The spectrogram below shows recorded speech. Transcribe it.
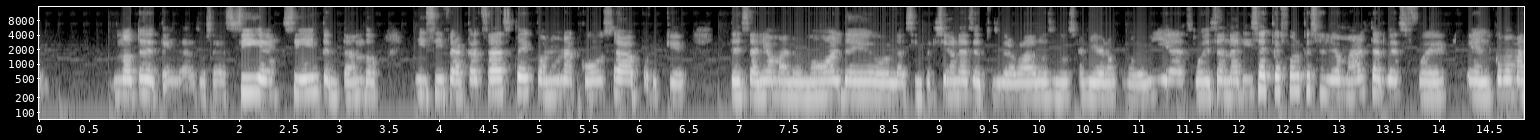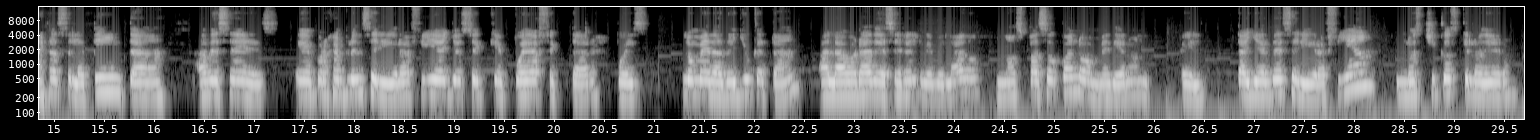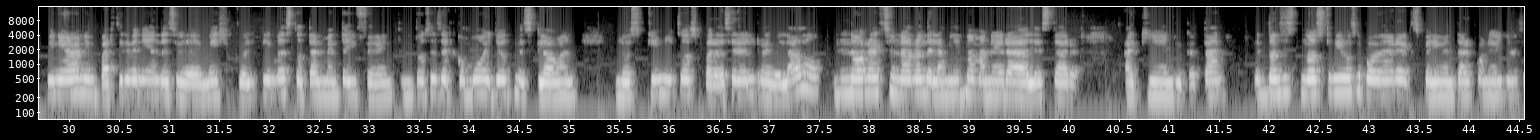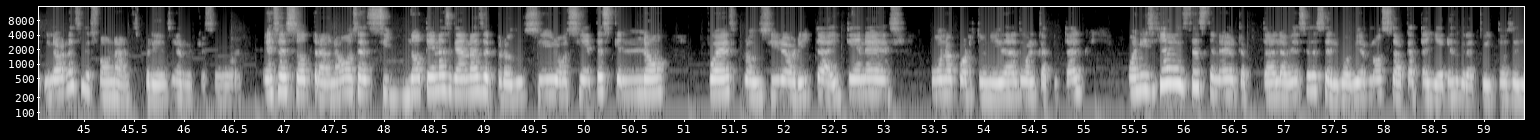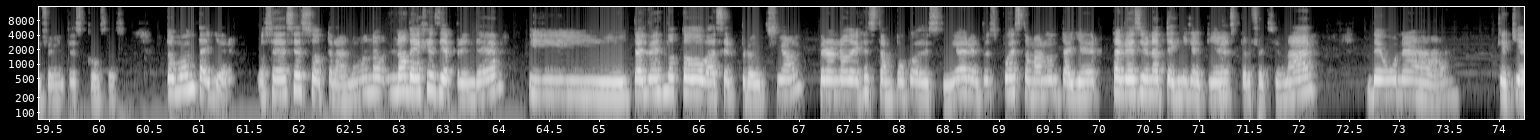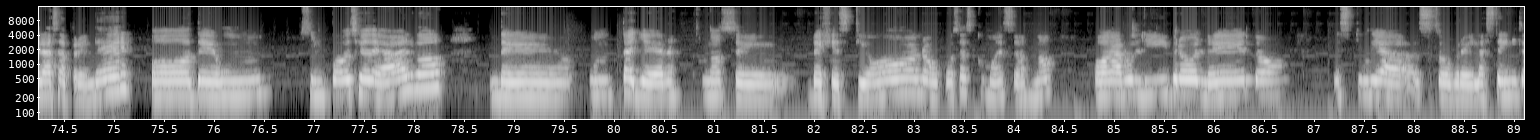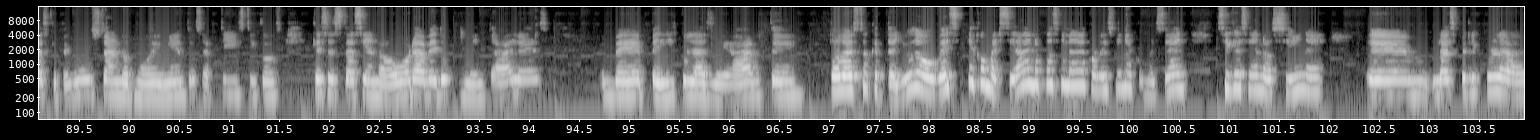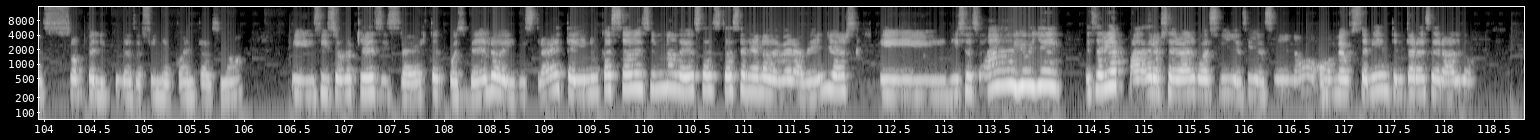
no te detengas, o sea, sigue, sigue intentando. Y si fracasaste con una cosa porque te salió mal un molde o las impresiones de tus grabados no salieron como debías, pues analiza qué fue lo que salió mal, tal vez fue el cómo manejaste la tinta, a veces, eh, por ejemplo, en serigrafía yo sé que puede afectar pues la humedad de Yucatán a la hora de hacer el revelado. Nos pasó cuando me dieron el taller de serigrafía, los chicos que lo dieron vinieron a impartir, venían de Ciudad de México, el clima es totalmente diferente, entonces el cómo ellos mezclaban los químicos para hacer el revelado, no reaccionaron de la misma manera al estar aquí en Yucatán. Entonces nos tuvimos que poder experimentar con ellos y la verdad es que fue una experiencia enriquecedora. Esa es otra, ¿no? O sea, si no tienes ganas de producir o sientes que no puedes producir ahorita y tienes una oportunidad o el capital, o ni siquiera necesitas tener el capital, a veces el gobierno saca talleres gratuitos de diferentes cosas. Toma un taller, o sea, esa es otra, ¿no? No, no dejes de aprender y tal vez no todo va a ser producción, pero no dejes tampoco de estudiar. Entonces puedes tomar un taller, tal vez de una técnica que quieras perfeccionar, de una que quieras aprender o de un simposio de algo, de un taller no sé, de gestión o cosas como esas, ¿no? O agarra un libro, léelo, estudia sobre las técnicas que te gustan, los movimientos artísticos, qué se está haciendo ahora, ve documentales, ve películas de arte, todo esto que te ayuda, o ve cine comercial, no pasa nada con el cine comercial, sigue siendo cine. Em, las películas son películas de fin de cuentas, ¿no? Y si solo quieres distraerte, pues velo y distráete. Y nunca sabes, en una de esas estás saliendo de ver Avengers y dices, ah, oye, estaría padre hacer algo así, así, así, ¿no? O me gustaría intentar hacer algo.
